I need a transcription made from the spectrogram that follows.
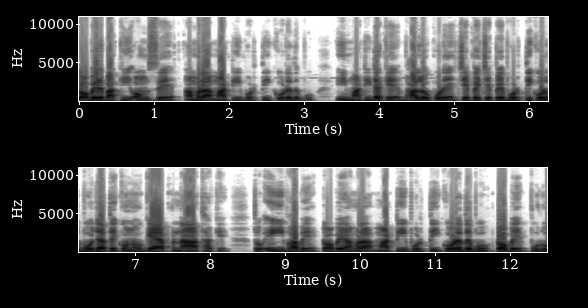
টবের বাকি অংশে আমরা মাটি ভর্তি করে দেব। এই মাটিটাকে ভালো করে চেপে চেপে ভর্তি করব যাতে কোনো গ্যাপ না থাকে। তো এইভাবে টবে আমরা মাটি ভর্তি করে দেব। টবে পুরো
